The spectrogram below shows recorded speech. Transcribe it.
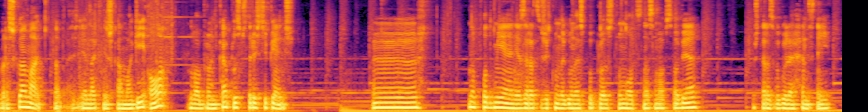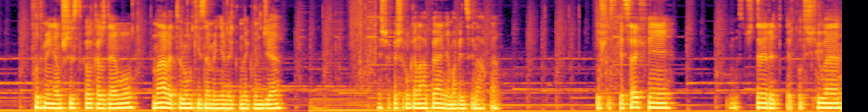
Dobra, szkoła magii. Dobra, jednak nie szkoła magii. O, nowa brońka, plus 45. Yy, no podmienię z racji, że Kuneguna jest po prostu mocna sama w sobie. Już teraz w ogóle chętniej podmieniam wszystko każdemu. Nawet runki zamienimy Kunegundzie. Jeszcze jakaś runka na HP? Nie ma więcej na HP. Tu wszystkie cechy. Minus 4, tutaj pod siłę.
